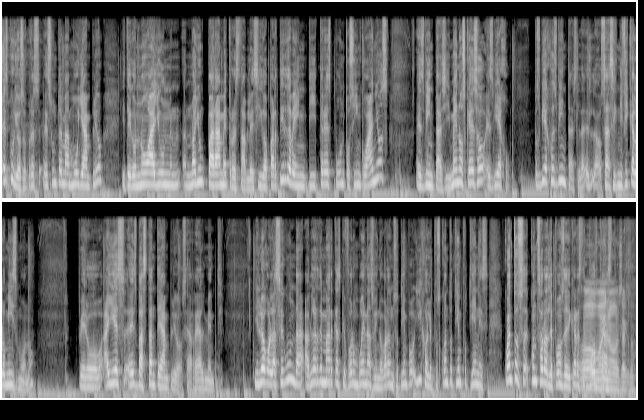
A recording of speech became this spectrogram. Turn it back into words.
es curioso, pero es, es un tema muy amplio y te digo, no hay un, no hay un parámetro establecido. A partir de 23.5 años es vintage y menos que eso es viejo. Pues viejo es vintage, o sea, significa lo mismo, ¿no? Pero ahí es, es bastante amplio, o sea, realmente. Y luego la segunda, hablar de marcas que fueron buenas o innovaron en su tiempo. Híjole, pues ¿cuánto tiempo tienes? ¿Cuántos, ¿Cuántas horas le podemos dedicar a este oh, podcast? bueno, exacto.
